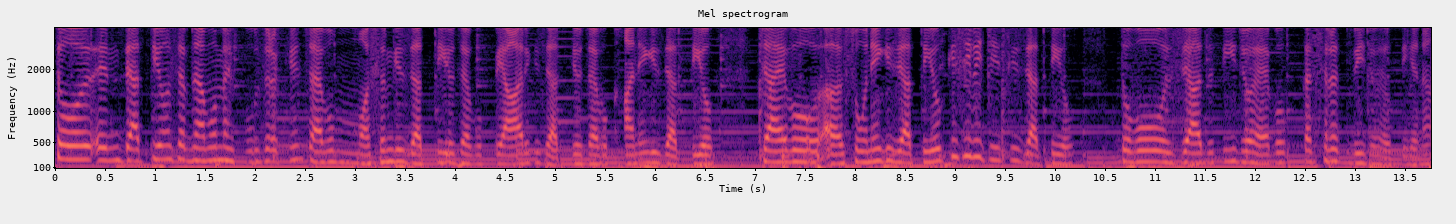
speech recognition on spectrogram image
तो इन ज्यादतियों से अपने आप को महफूज रखें, चाहे वो मौसम की ज्यादती हो, चाहे वो प्यार की ज्यादती हो, चाहे वो खाने की ज्यादती हो, चाहे वो सोने की ज्यादती हो, किसी भी चीज़ की ज्यादती हो तो वो ज्यादती जो है, वो कसरत भी जो होती है ना,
